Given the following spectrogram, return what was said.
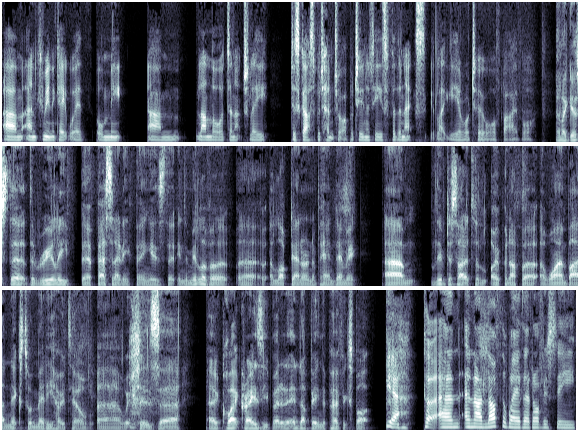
um, and communicate with or meet um, landlords and actually discuss potential opportunities for the next like year or two or five or and I guess the the really uh, fascinating thing is that in the middle of a uh, a lockdown or in a pandemic, um, Liv decided to open up a, a, wine bar next to a Medi hotel, uh, which is uh, uh, quite crazy, but it ended up being the perfect spot. Yeah, and and I love the way that obviously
